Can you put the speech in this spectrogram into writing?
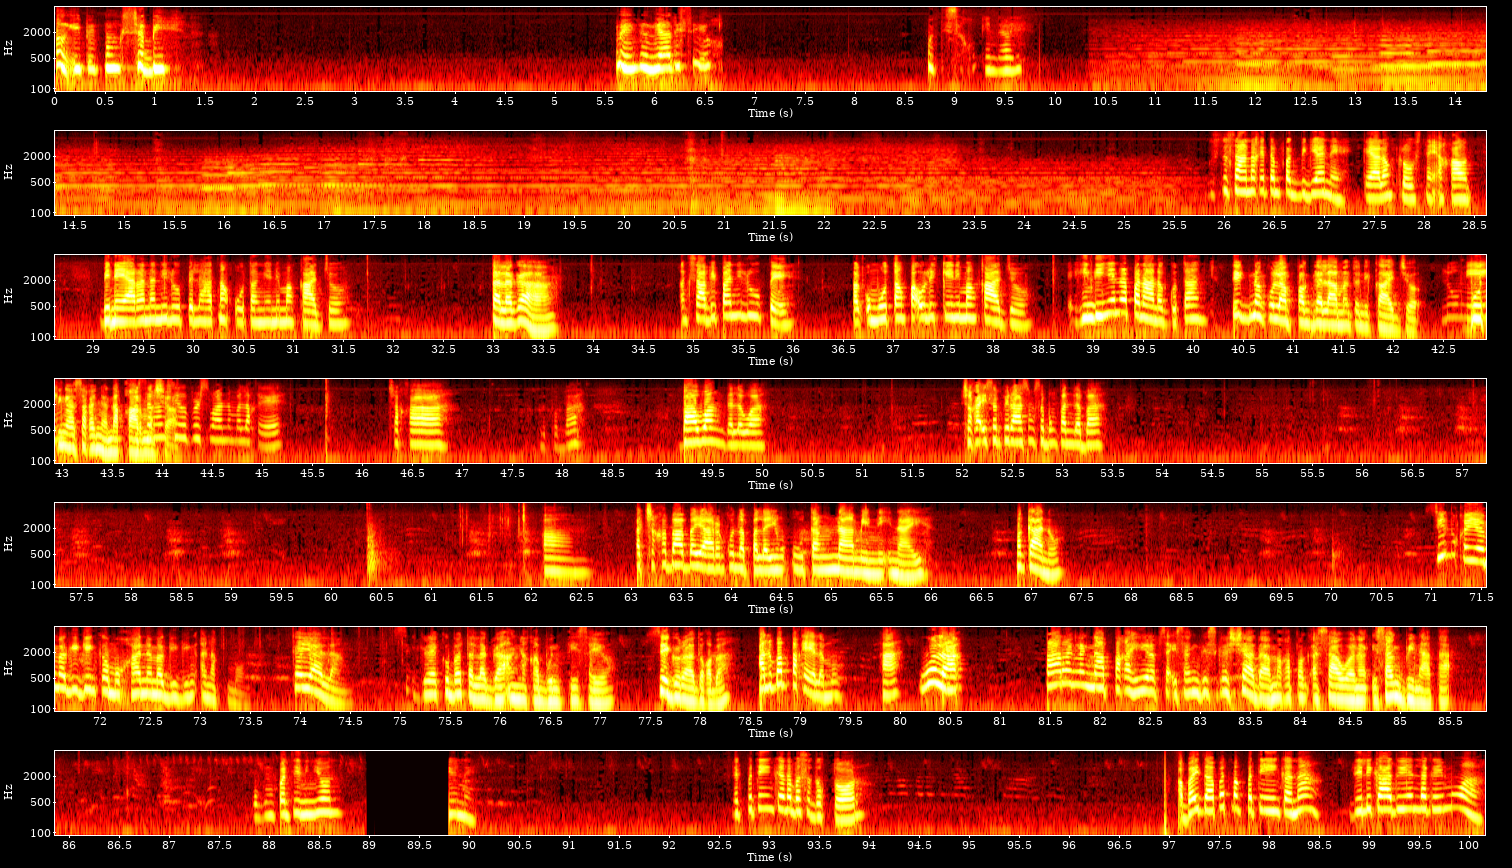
Ang ibig mong sabihin. May nangyari sa'yo. Buntis ako, inay. Gusto sana kitang pagbigyan eh. Kaya lang close na yung account. Binayaran na ni Lupe lahat ng utang niya ni Mang Kadyo. Talaga, ha? Ang sabi pa ni Lupe, pag umutang pa ulit kay ni Mang Kadyo, eh, hindi niya na pananagutan. Tignan ko lang pag nalaman to ni Kadyo. Luming, Buti nga sa kanya, nakarma isa siya. ng silver swan na malaki. Tsaka, ano pa ba? Bawang, dalawa. Tsaka isang pirasong sabong panlaba. Um, at saka babayaran ko na pala yung utang namin ni Inay. Magkano? Sino kaya magiging kamukha na magiging anak mo? Kaya lang, si Greco ba talaga ang nakabuntis sa'yo? Sigurado ka ba? Ano bang pakialam mo? Wala. Parang lang napakahirap sa isang disgrasyada makapag-asawa ng isang binata. Huwag mong pansinin yun. Yun eh. Nagpatingin ka na ba sa doktor? Abay, dapat magpatingin ka na. Delikado yan lagay mo ah.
